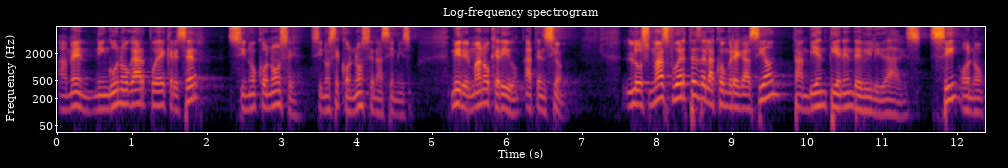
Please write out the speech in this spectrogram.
Amén. Ningún hogar puede crecer si no conoce, si no se conocen a sí mismo. Mire, hermano querido, atención. Los más fuertes de la congregación también tienen debilidades, ¿sí o no?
